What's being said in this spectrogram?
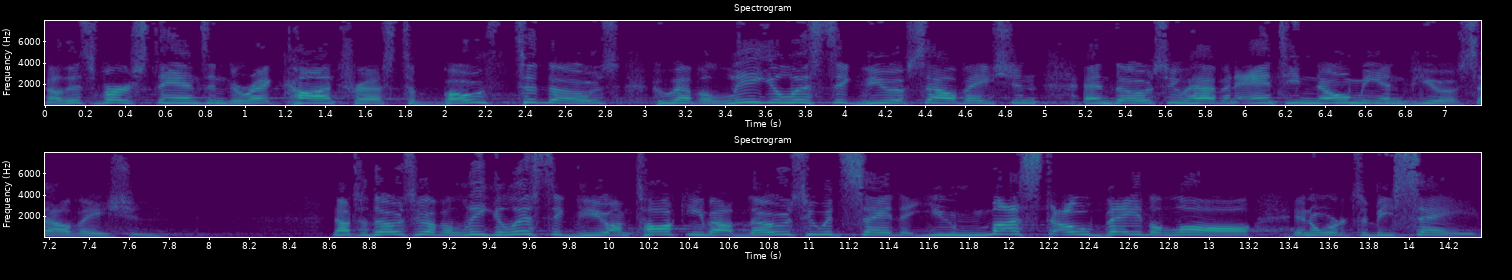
Now, this verse stands in direct contrast to both to those who have a legalistic view of salvation and those who have an antinomian view of salvation. Now, to those who have a legalistic view, I'm talking about those who would say that you must obey the law in order to be saved.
